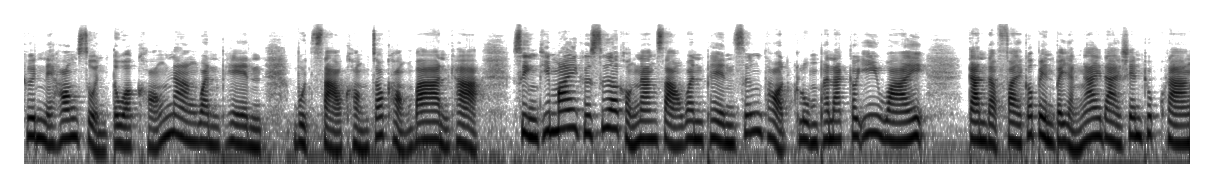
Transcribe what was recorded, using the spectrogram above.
ขึ้นในห้องส่วนตัวของนางวันเพนบุตรสาวของเจ้าของบ้านค่ะ สิ่งที่ไหม้คือเสื้อของนางสาววันเพนซึ่งถอดคลุมพนักเก้าอี้ไว้ การดับไฟก็เป็นไปอย่างง่ายดายเช่นทุกครั้ง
